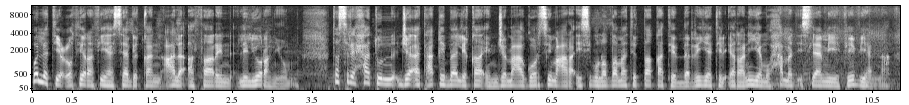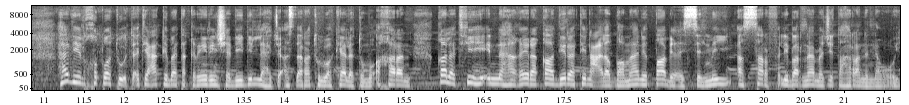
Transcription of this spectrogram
والتي عثر فيها سابقا على آثار لليورانيوم. تصريحات جاءت عقب لقاء جمع غورسي مع رئيس منظمة الطاقة الذرية الإيرانية محمد إسلامي في فيينا. هذه الخطوة تأتي عقب تقرير شديد اللهجة أصدرته الوكالة مؤخرا. قالت فيه إنها غير قادرة على ضمان الطابع السلمي الصرف لبرنامج طهران النووي.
